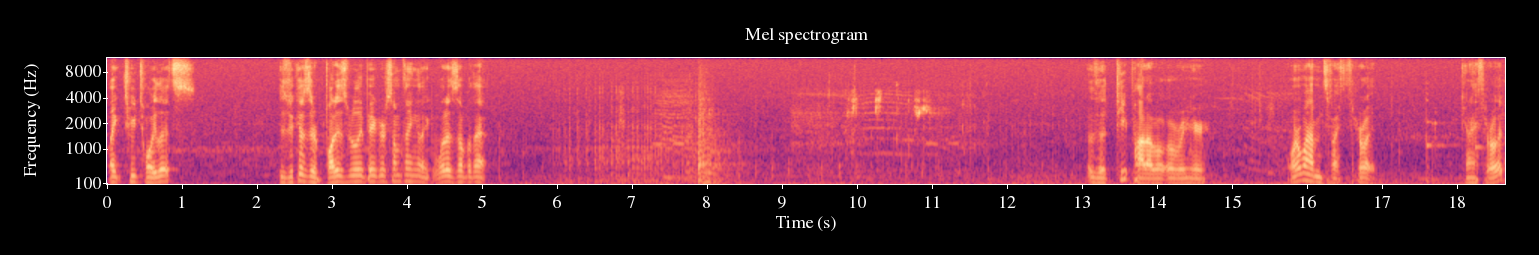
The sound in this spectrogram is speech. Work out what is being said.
Like two toilets? Is because their butt is really big or something? Like, what is up with that? There's a teapot over here. I wonder what happens if I throw it. Can I throw it?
